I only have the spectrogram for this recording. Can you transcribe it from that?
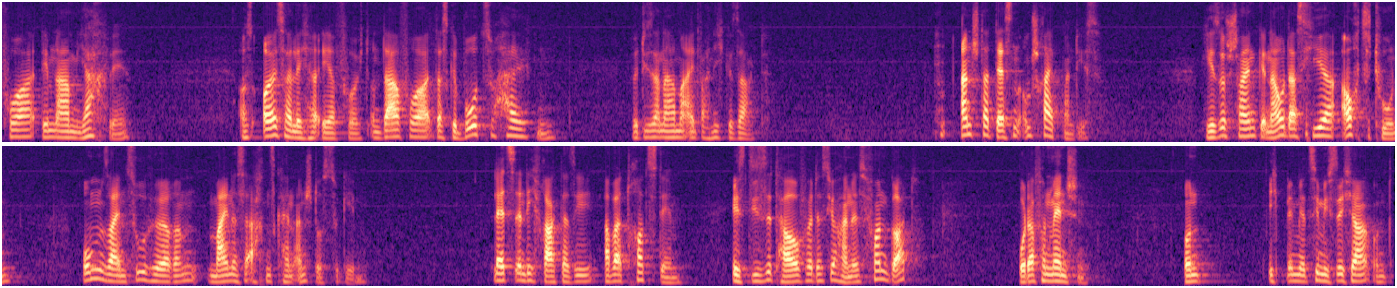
vor dem Namen Yahweh, aus äußerlicher Ehrfurcht und davor, das Gebot zu halten, wird dieser Name einfach nicht gesagt. Anstattdessen umschreibt man dies. Jesus scheint genau das hier auch zu tun, um seinen Zuhörern meines Erachtens keinen Anstoß zu geben. Letztendlich fragt er sie, aber trotzdem, ist diese Taufe des Johannes von Gott oder von Menschen? Und ich bin mir ziemlich sicher, und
